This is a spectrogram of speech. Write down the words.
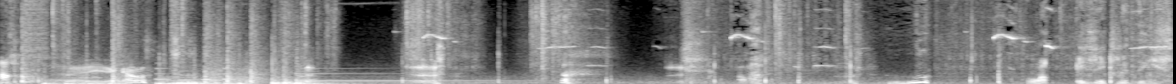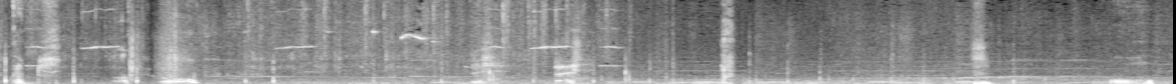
Ah, there you go. What is it with these things? Oh, oh. Good.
